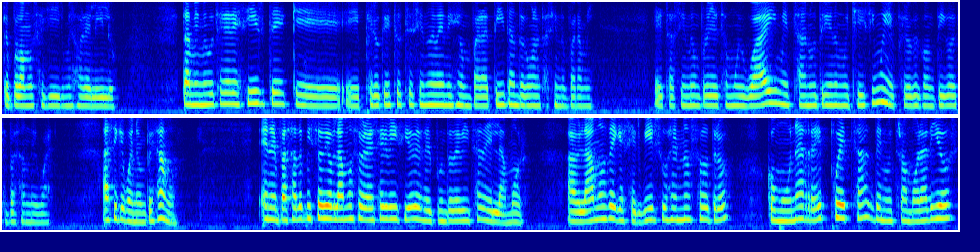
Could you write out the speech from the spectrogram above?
que podamos seguir mejor el hilo. También me gustaría decirte que eh, espero que esto esté siendo de bendición para ti tanto como lo está siendo para mí. Está siendo un proyecto muy guay, me está nutriendo muchísimo y espero que contigo esté pasando igual. Así que bueno, empezamos. En el pasado episodio hablamos sobre el servicio desde el punto de vista del amor. Hablamos de que servir surge en nosotros como una respuesta de nuestro amor a Dios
